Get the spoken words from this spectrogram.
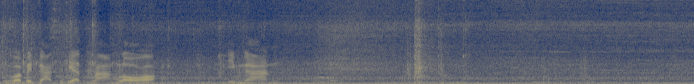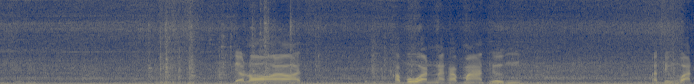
หรือว่าเป็นการเคลียร์ทางรอทีมงาน เดี๋ยวรอขบวนนะครับมาถึง มาถึงวัด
